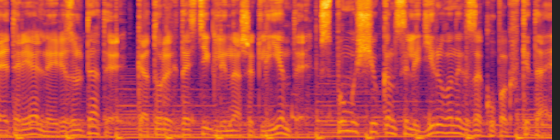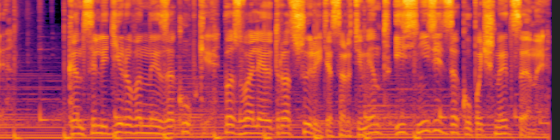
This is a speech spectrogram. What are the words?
Это реальные результаты, которых достигли наши клиенты с помощью консолидированных закупок в Китае. Консолидированные закупки позволяют расширить ассортимент и снизить закупочные цены.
